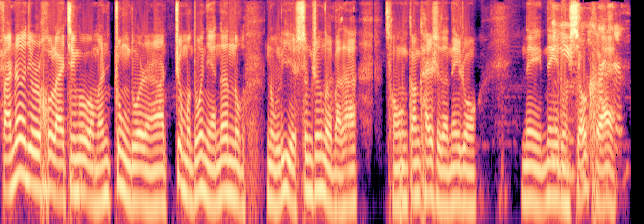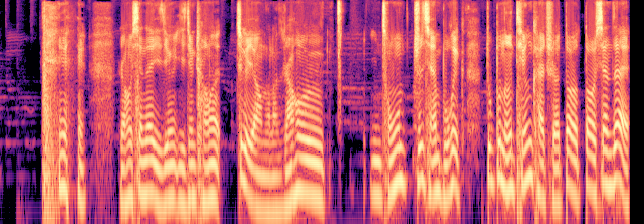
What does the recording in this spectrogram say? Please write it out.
反正就是后来经过我们众多人啊这么多年的努努力，生生的把他从刚开始的那种那那种小可爱，嘿嘿，然后现在已经已经成了这个样子了。然后你从之前不会就不能听开车，到到现在，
